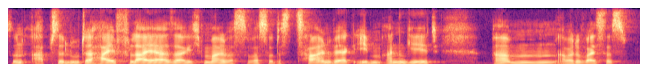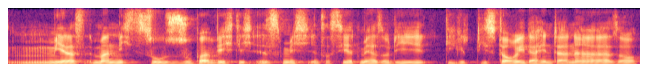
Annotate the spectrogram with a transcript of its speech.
so ein absoluter Highflyer, sage ich mal, was, was so das Zahlenwerk eben angeht. Ähm, aber du weißt, dass mir das immer nicht so super wichtig ist. Mich interessiert mehr so die, die, die Story dahinter, ne? Also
